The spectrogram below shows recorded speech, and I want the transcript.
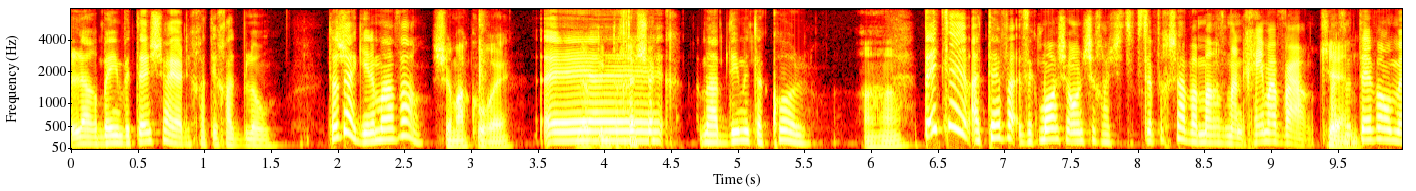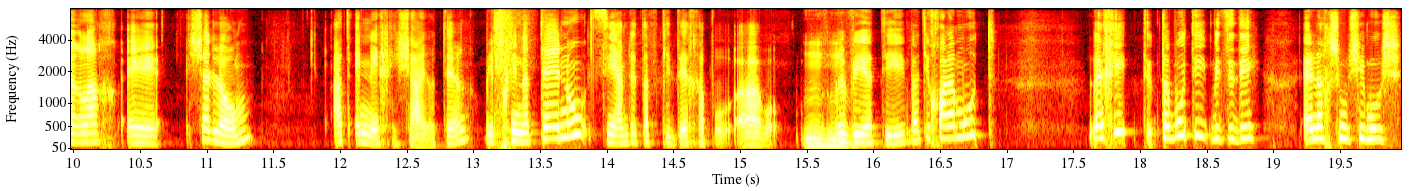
ל-49 היה לי חתיכת בלואו. אתה יודע, גיל המעבר. שמה קורה? אה, מאבדים את החשק? מאבדים את הכל. אהה. בעצם הטבע, זה כמו השעון שלך שצפצף עכשיו, אמר זמנכם עבר. כן. אז הטבע אומר לך, אה, שלום, את אין חישה יותר, מבחינתנו סיימת את תפקידך הפ- הרבייתי ואת יכולה למות. לכי, תמותי מצידי, אין לך שום שימוש.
